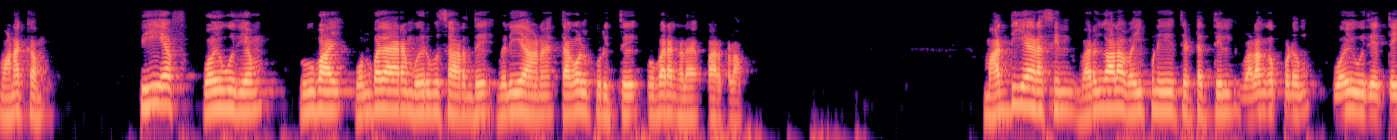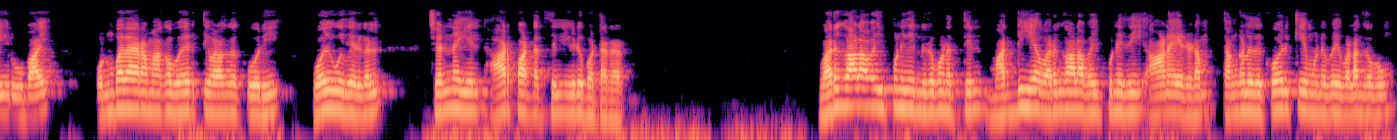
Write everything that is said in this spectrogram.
வணக்கம். பிஎஃப் ஓய்வூதியம் ரூபாய் ஒன்பதாயிரம் உயர்வு சார்ந்து வெளியான தகவல் குறித்து விவரங்களை பார்க்கலாம். மத்திய அரசின் வருங்கால வைப்பு நிதி திட்டத்தில் வழங்கப்படும் ஓய்வூதியத்தை ரூபாய் ஒன்பதாயிரமாக உயர்த்தி வழங்கக் கோரி ஓய்வூதியர்கள் சென்னையில் ஆர்ப்பாட்டத்தில் ஈடுபட்டனர். வருங்கால வைப்பு நிதி நிறுவனத்தின் மத்திய வருங்கால வைப்பு நிதி ஆணையரிடம் தங்களது கோரிக்கை மனுவை வழங்கவும்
